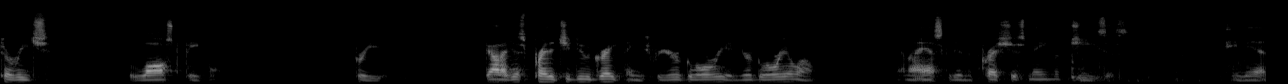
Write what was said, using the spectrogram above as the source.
to reach lost people for you. God, I just pray that you do great things for your glory and your glory alone. And I ask it in the precious name of Jesus. Amen.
